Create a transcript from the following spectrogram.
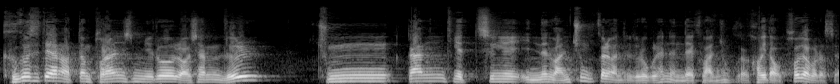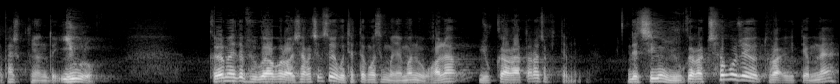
그것에 대한 어떤 불안 심리로 러시아는 늘 중간 계층에 있는 완충 국가를 만들 노력을 했는데 그 완충 국가가 거의 다 없어져 버렸어요. 89년도 이후로. 그럼에도 불구하고 러시아가 축소를 못했던 것은 뭐냐면 워낙 유가가 떨어졌기 때문입니다. 근데 지금 유가가 최고조에 돌아가기 때문에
